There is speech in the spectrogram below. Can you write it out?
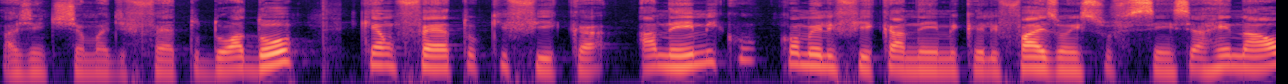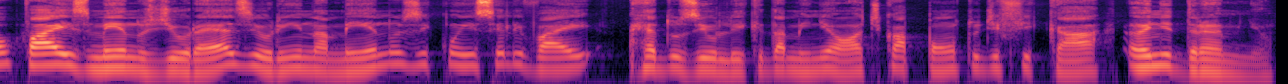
a gente chama de feto doador, que é um feto que fica anêmico. Como ele fica anêmico, ele faz uma insuficiência renal, faz menos diurese, urina menos, e com isso ele vai reduzir o líquido amniótico a ponto de ficar anidrâmino.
